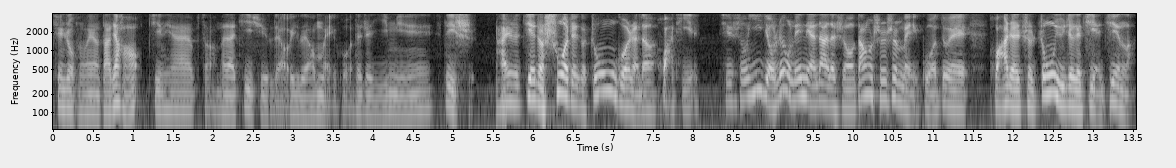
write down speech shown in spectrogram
听众朋友，大家好，今天咱们再继续聊一聊美国的这移民历史，还是接着说这个中国人的话题。其实从一九六零年代的时候，当时是美国对华人是终于这个解禁了，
